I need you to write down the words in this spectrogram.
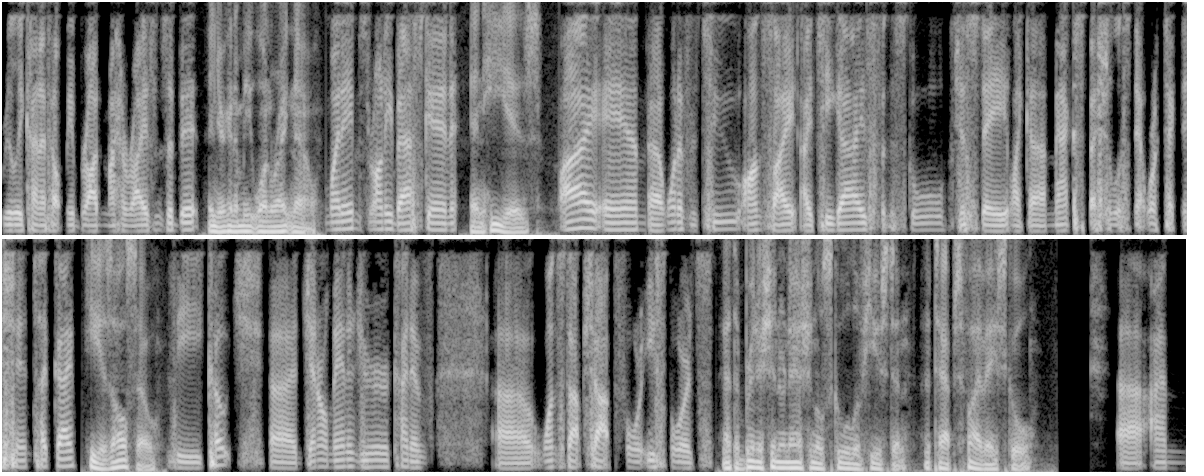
really kind of helped me broaden my horizons a bit. And you're going to meet one right now. My name is Ronnie Baskin. And he is. I am uh, one of the two on-site IT guys for the school, just a like a Mac specialist network technician type guy. He is also the coach, uh, general manager, kind of uh, one-stop shop for esports at the British International School of Houston, a TAPS 5A school. Uh, I'm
